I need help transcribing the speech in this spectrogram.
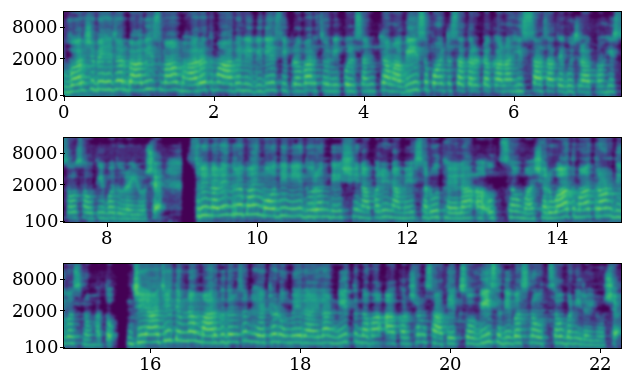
વર્ષ બે હજાર બાવીસમાં ભારતમાં આવેલી વિદેશી પ્રવાસીઓની કુલ સંખ્યામાં વીસ પોઈન્ટ સત્તર ટકાના હિસ્સા સાથે ગુજરાતનો હિસ્સો સૌથી વધુ રહ્યો છે. શ્રી નરેન્દ્રભાઈ મોદીની દૂરંદેશીના પરિણામે શરૂ થયેલા આ ઉત્સવમાં શરૂઆતમાં ત્રણ દિવસનો હતો, જે આજે તેમના માર્ગદર્શન હેઠળ ઉમેરાયેલા નિત નવા આકર્ષણ સાથે એકસો વીસ દિવસનો ઉત્સવ બની રહ્યો છે.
